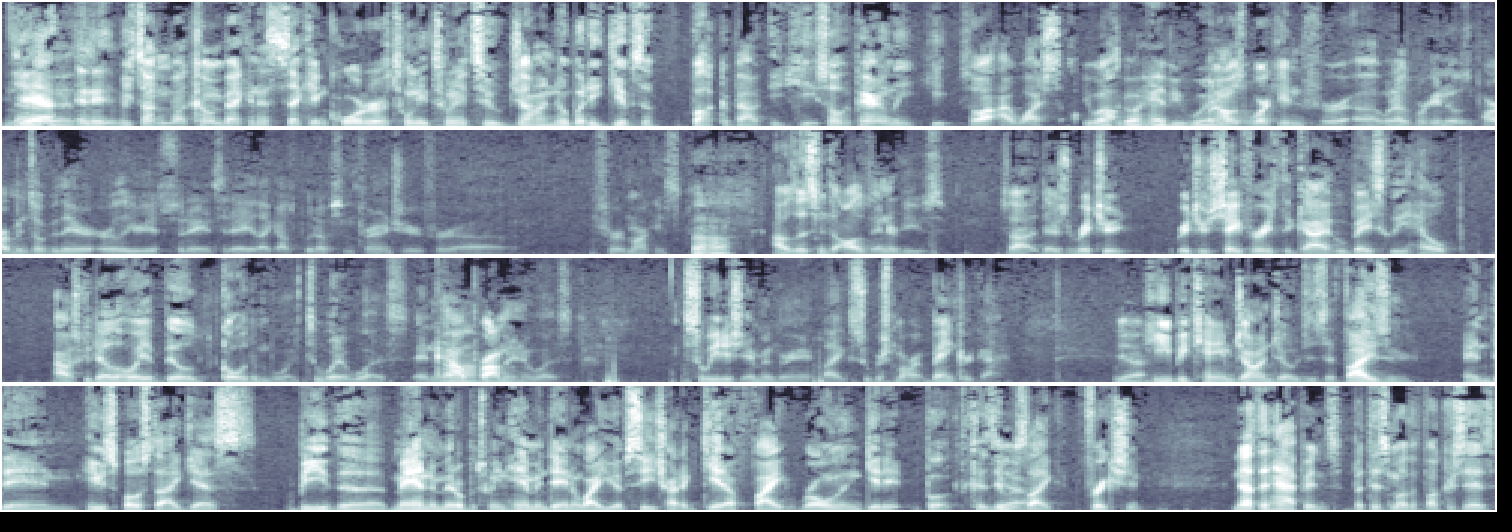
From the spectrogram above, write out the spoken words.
none Yeah, and he's talking about coming back in the second quarter of 2022. Jon, nobody gives a fuck about. He, so apparently, he. So I watched. he wants to go heavyweight. When I was working for uh, when I was working in those apartments over there earlier yesterday and today, like I was putting up some furniture for uh, for Marcus. uh huh. I was listening to all those interviews. So uh, there's Richard Richard Schaefer is the guy who basically helped Oscar De La Hoya build Golden Boy to what it was and how Uh-huh. prominent it was. Swedish immigrant, like super smart banker guy. Yeah. He became Jon Jones's advisor, and then he was supposed to, I guess, be the man in the middle between him and Dana White UFC, try to get a fight rolling, get it booked because it was like friction. Nothing happens, but this motherfucker says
